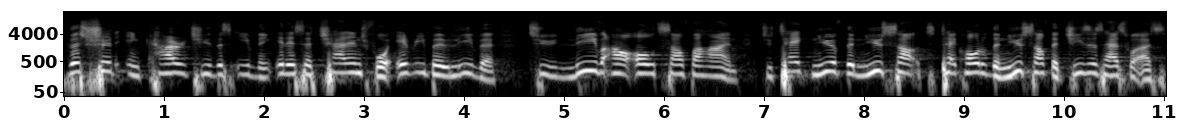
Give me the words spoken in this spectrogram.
This should encourage you this evening. It is a challenge for every believer to leave our old self behind, to take new of the new self, to take hold of the new self that Jesus has for us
